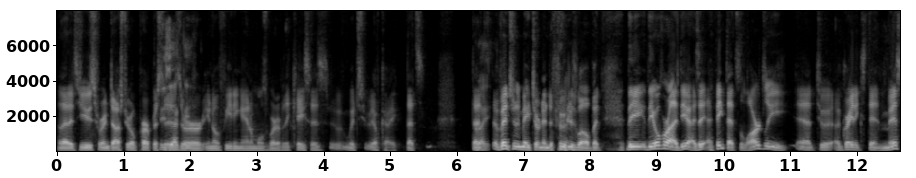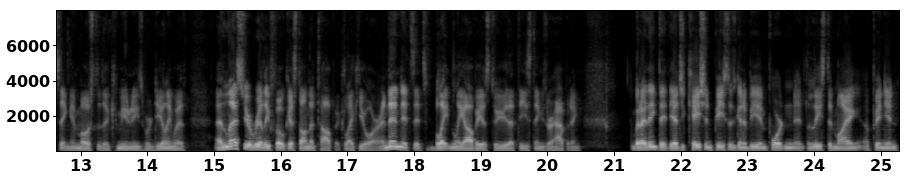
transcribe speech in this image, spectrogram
that it's used for industrial purposes Exactly. or you know feeding animals whatever the case is which okay that's that Right. eventually may turn into food Right. as well but the the overall idea is I I think that's largely uh, to a great extent missing in most of the communities we're dealing with unless you're really focused on the topic like you are and then it's it's blatantly obvious to you that these things are happening but I think that the education piece is going to be important, at least in my opinion,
